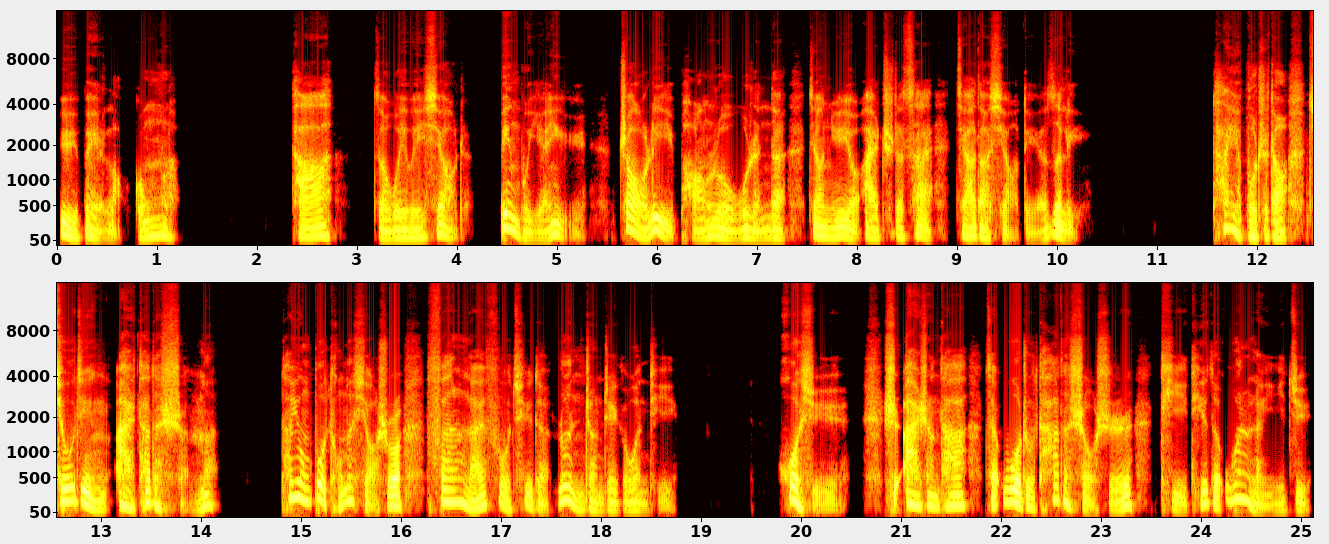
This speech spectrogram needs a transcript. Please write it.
预备老公了。”他则微微笑着，并不言语。照例旁若无人的将女友爱吃的菜夹到小碟子里。他也不知道究竟爱她的什么，他用不同的小说翻来覆去的论证这个问题。或许是爱上他，在握住他的手时体贴的问了一句：“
